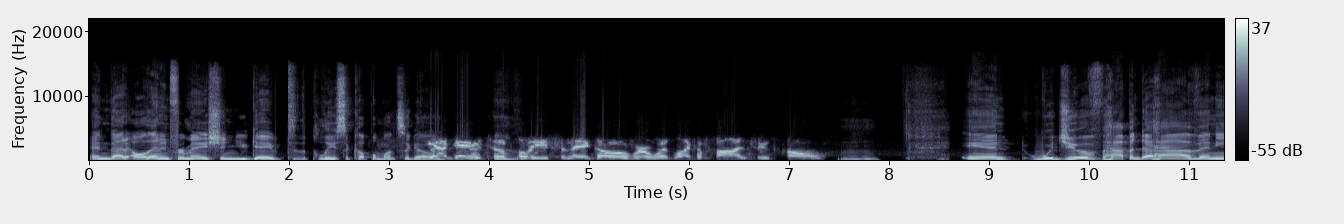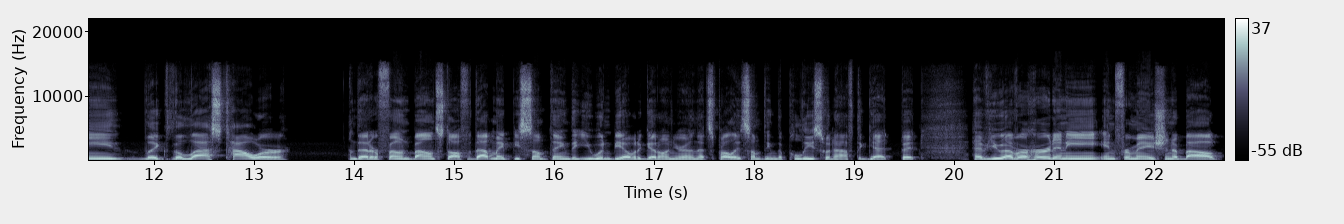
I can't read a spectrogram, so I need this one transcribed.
and that all that information you gave to the police a couple months ago. Yeah, I gave it to Yeah. the police, and they go over it with like a fine tooth comb. hmm And would you have happened to have any like the last tower that her phone bounced off of? That might be something that you wouldn't be able to get on your own. That's probably something the police would have to get. But have you ever heard any information about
